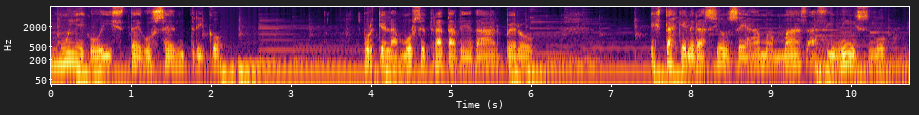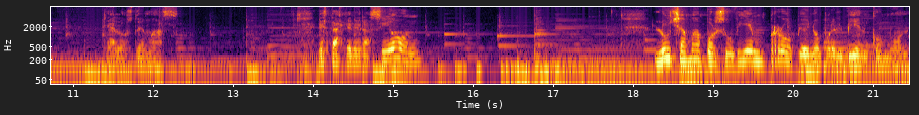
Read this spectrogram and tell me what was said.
muy egoísta, egocéntrico, porque el amor se trata de dar, pero esta generación se ama más a sí mismo que a los demás. Esta generación lucha más por su bien propio y no por el bien común.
